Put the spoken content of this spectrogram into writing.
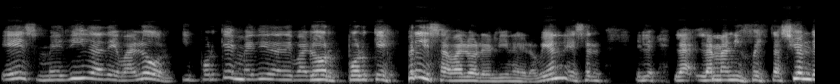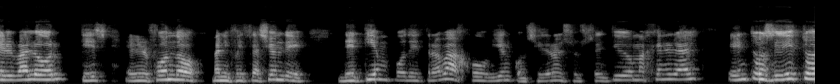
es medida de valor. ¿Y por qué es medida de valor? Porque expresa valor el dinero, ¿bien? Es la, manifestación del valor, que es en el fondo manifestación de, tiempo de trabajo, bien considerado en su sentido más general. Entonces, esto,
